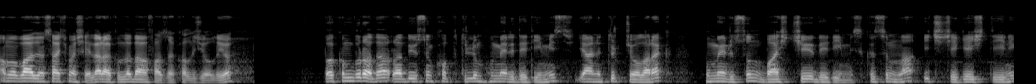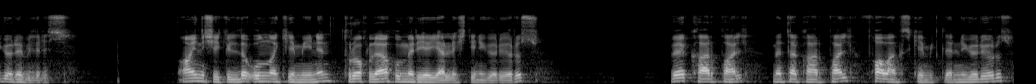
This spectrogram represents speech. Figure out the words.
ama bazen saçma şeyler akılda daha fazla kalıcı oluyor. Bakın burada radius'un capitulum humeri dediğimiz yani Türkçe olarak humerus'un başçığı dediğimiz kısımla iç içe geçtiğini görebiliriz. Aynı şekilde ulna kemiğinin trochlea humeri'ye yerleştiğini görüyoruz. Ve karpal, metakarpal, falanks kemiklerini görüyoruz.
